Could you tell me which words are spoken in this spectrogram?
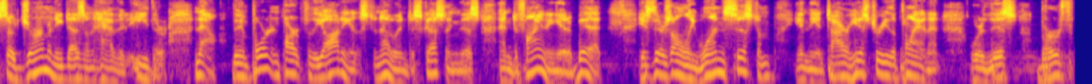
So Germany doesn't have it either. Now, the important part for the audience to know in discussing this and defining it a bit is there's only one system in the entire history of the planet where this birth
